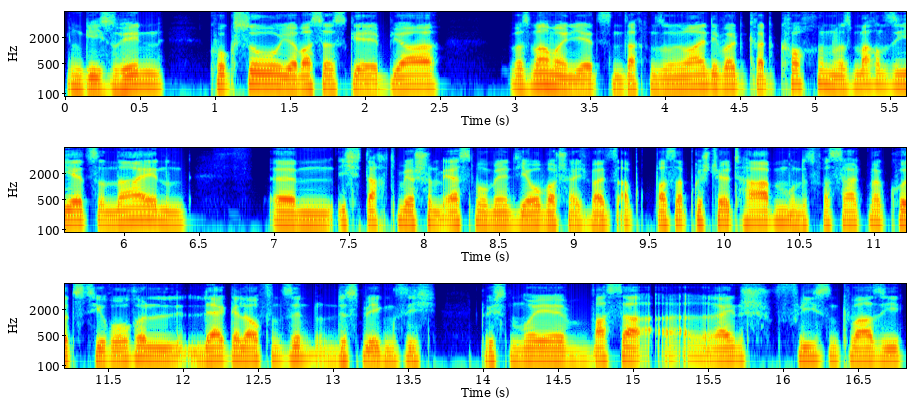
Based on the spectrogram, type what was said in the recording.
Dann gehe ich so hin, guck so, ja, Wasser ist gelb, ja, was machen wir denn jetzt? Und dachten so, nein, die wollten gerade kochen, was machen sie jetzt? Und nein, und ähm, ich dachte mir schon im ersten Moment, ja, wahrscheinlich, weil sie ab, Wasser abgestellt haben und das Wasser halt mal kurz die Rohre leer gelaufen sind und deswegen sich durchs neue Wasser äh, reinfließen quasi,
